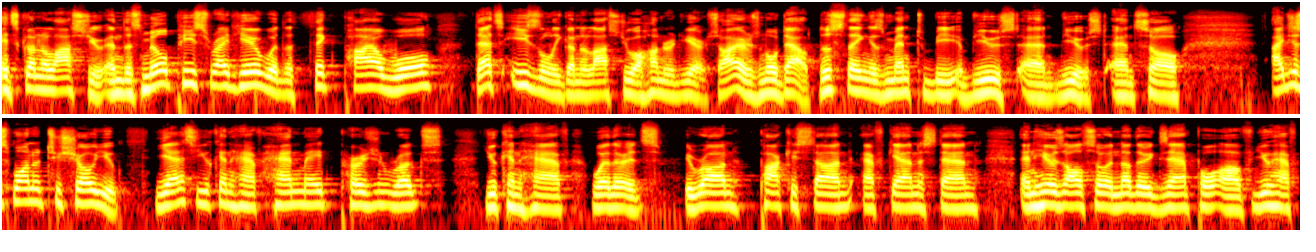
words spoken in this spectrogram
it's going to last you. And this mill piece right here with the thick pile wool, that's easily going to last you a hundred years. So there's no doubt. This thing is meant to be abused and used. And so I just wanted to show you, yes, you can have handmade Persian rugs. You can have, whether it's Iran, Pakistan, Afghanistan. And here's also another example of you have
